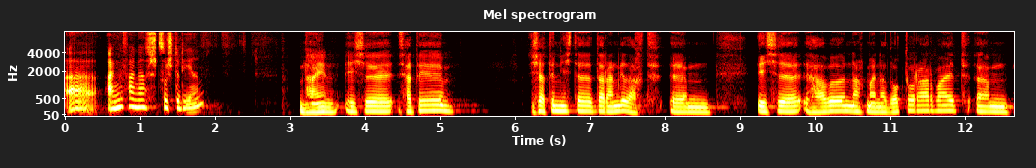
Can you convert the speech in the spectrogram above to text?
äh, angefangen hast zu studieren? Nein, ich, äh, ich, hatte, ich hatte nicht äh, daran gedacht. Ähm, ich äh, habe nach meiner Doktorarbeit ähm,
